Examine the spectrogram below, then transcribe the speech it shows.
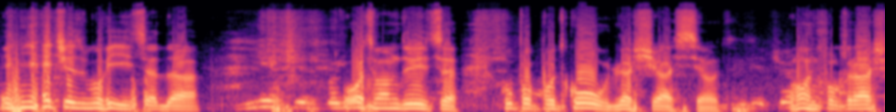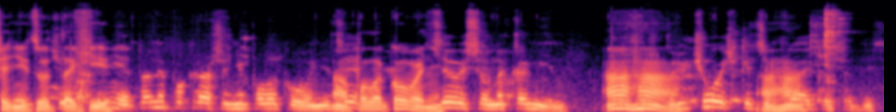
І нечись боїться, да. От вам дивіться, купа подков для щастя. От. Вон покрашені тут чого- такі. Ні, то не покрашені, полаковані. А, Це, полаковані. це ось о, на камін. Ага, Крючочки Ага. цепляються десь.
